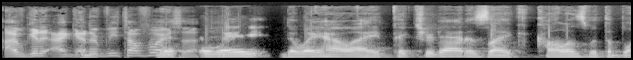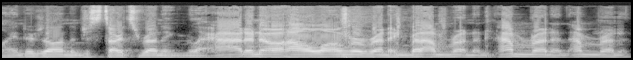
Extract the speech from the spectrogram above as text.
I'm gonna I gotta be top four. The, So the way the way how I picture that is like Collins with the blinders on and just starts running. Like I don't know how long we're running, but I'm running. I'm running. I'm running.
